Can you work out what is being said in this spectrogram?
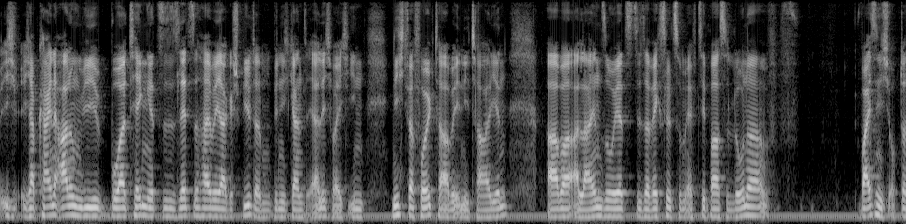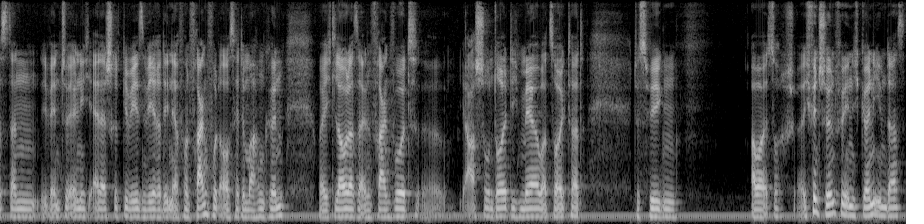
ich, ich habe keine Ahnung, wie Boateng jetzt das letzte halbe Jahr gespielt hat, bin ich ganz ehrlich, weil ich ihn nicht verfolgt habe in Italien. Aber allein so jetzt dieser Wechsel zum FC Barcelona, weiß nicht, ob das dann eventuell nicht eher der Schritt gewesen wäre, den er von Frankfurt aus hätte machen können, weil ich glaube, dass er in Frankfurt äh, ja schon deutlich mehr überzeugt hat. Deswegen, aber doch, ich finde es schön für ihn, ich gönne ihm das.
